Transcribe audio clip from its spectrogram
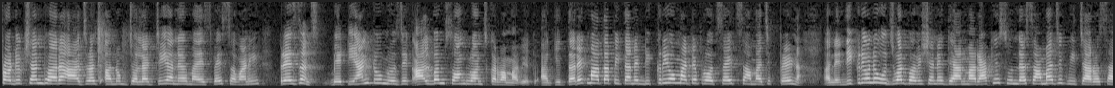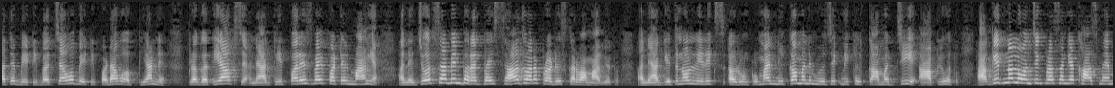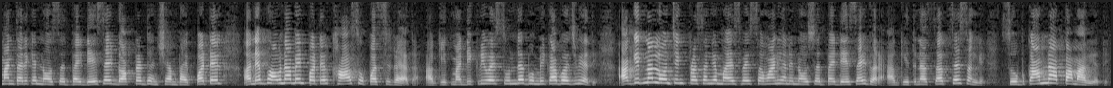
Production દ્વારા આજરોજ અનુપ જોલટજી અને Maheshbhai Savani presence Betiyan two music album song launch કરવામાં આવ્યું હતું. આ ગીત દરેક માતા પિતાને દીકરીઓ માટે પ્રોત્સાહિત સામાજિક પ્રેરણા અને દીકરીઓને ઉજ્જવળ ભવિષ્યને ધ્યાનમાં રાખી સુંદર સામાજિક વિચારો સાથે બેટી બચાવો, બેટી પઢાવો અભિયાનને પ્રગતિ આપશે. અને આ ગીત પરેશભાઈ પટેલ માણિયા અને જ્યોત્સાબેન ભરતભાઈ શાહ દ્વારા પ્રોડ્યુસ કરવામાં આવ્યું હતું. અને આ ગીતનો લિરિક્સ અરુણ કુમાર, નિકમ અને મ્યુઝિક નિખિલ કામતજીએ આપ્યું હતું. આ ગીતના લોન્ચિંગ પ્રસંગે ખાસ મહેમાન તરીકે નૌસદભાઈ દેસાઈ ડોક્ટર ઘનશ્યામભાઈ પટેલ અને ભાવનાબેન પટેલ ખાસ ઉપસ્થિત રહ્યા હતા. આ ગીતમાં દીકરીઓએ સુંદર ભૂમિકા ભજવી હતી. આ ગીતના લોન્ચિંગ પ્રસંગે મહેશભાઈ સવાણી અને નૌસદભાઈ દેસાઈ દ્વારા આ ગીતના સક્સેસ અંગે શુભકામના આપવામાં આવી હતી.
